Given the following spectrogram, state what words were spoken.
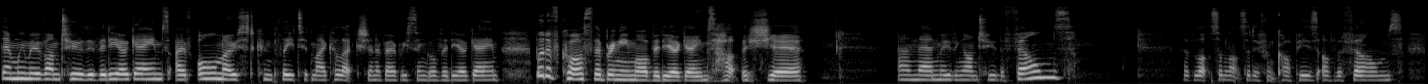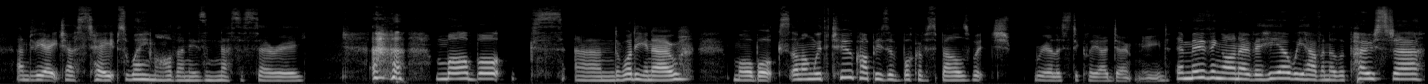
Then we move on to the video games. I've almost completed my collection of every single video game, but of course they're bringing more video games out this year. And then moving on to the films have lots and lots of different copies of the films and VHS tapes, way more than is necessary. more books, and what do you know? More books, along with two copies of Book of Spells, which realistically I don't need. Then moving on over here we have another poster,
